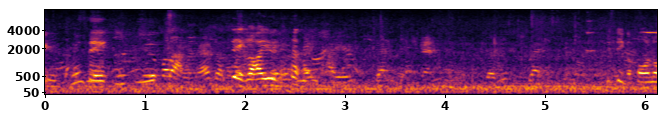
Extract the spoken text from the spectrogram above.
กเสกยืมฝรั่งนะเสกรอยอยู่พี่สิกับโปโล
